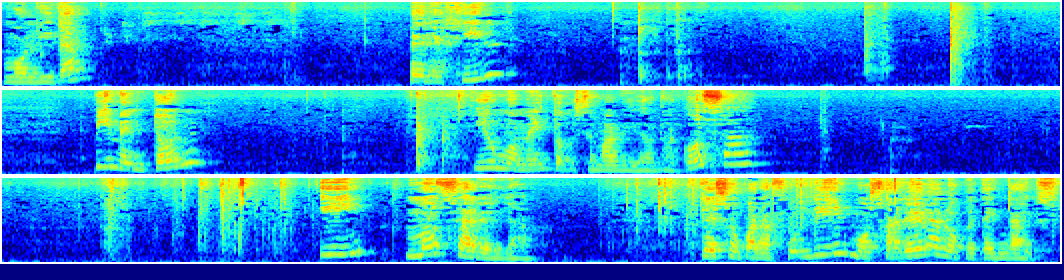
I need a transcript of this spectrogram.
molida, perejil, pimentón y un momento que se me ha olvidado una cosa y mozzarella. Queso para fundir, mozzarella, lo que tengáis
